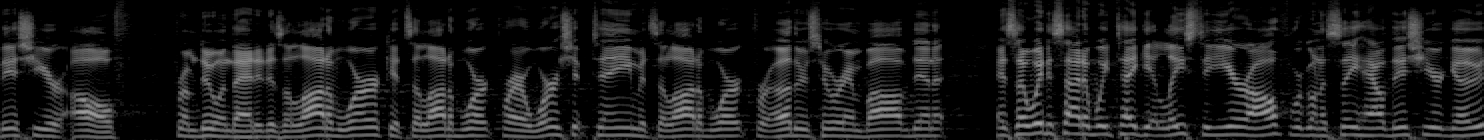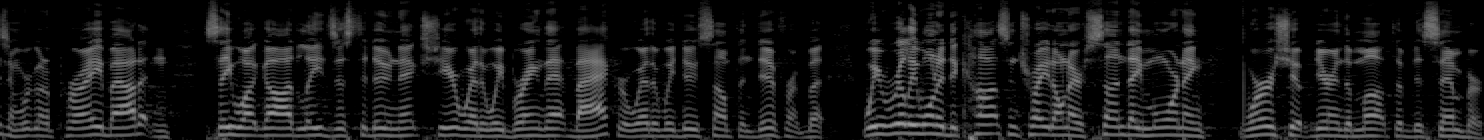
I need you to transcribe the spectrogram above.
this year off from doing that. It is a lot of work. It's a lot of work for our worship team. It's a lot of work for others who are involved in it. And so we decided we'd take at least a year off. We're going to see how this year goes, and we're going to pray about it and see what God leads us to do next year, whether we bring that back or whether we do something different. But we really wanted to concentrate on our Sunday morning worship during the month of December.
